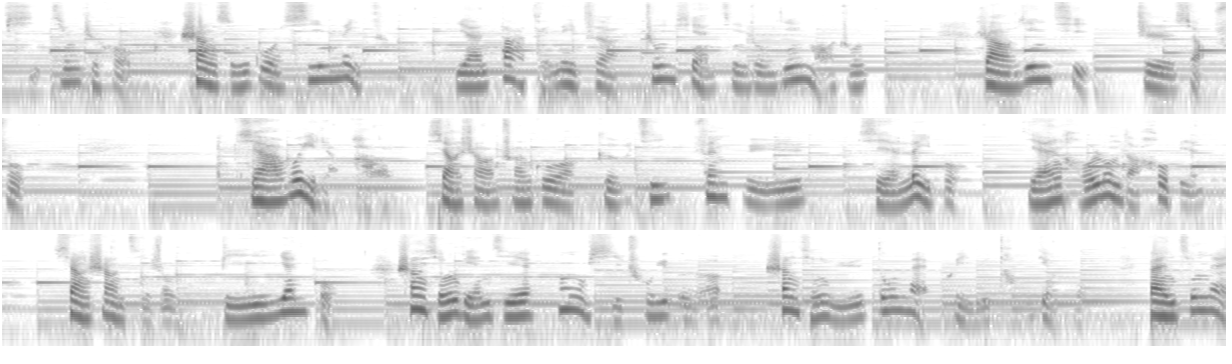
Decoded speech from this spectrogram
脾经之后，上行过膝内侧，沿大腿内侧中线进入阴毛中，绕阴气至小腹，下胃两旁，向上穿过膈肌，分布于胁肋部，沿喉咙的后边向上进入鼻咽部。上行连接木系出于额，上行于督脉会于头顶部。本经脉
